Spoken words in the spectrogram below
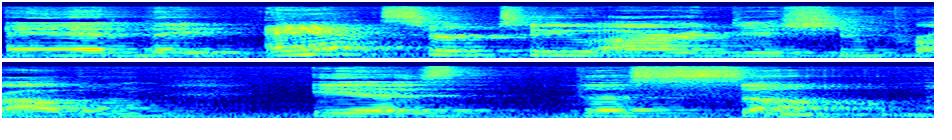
and the answer to our addition problem is the sum.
